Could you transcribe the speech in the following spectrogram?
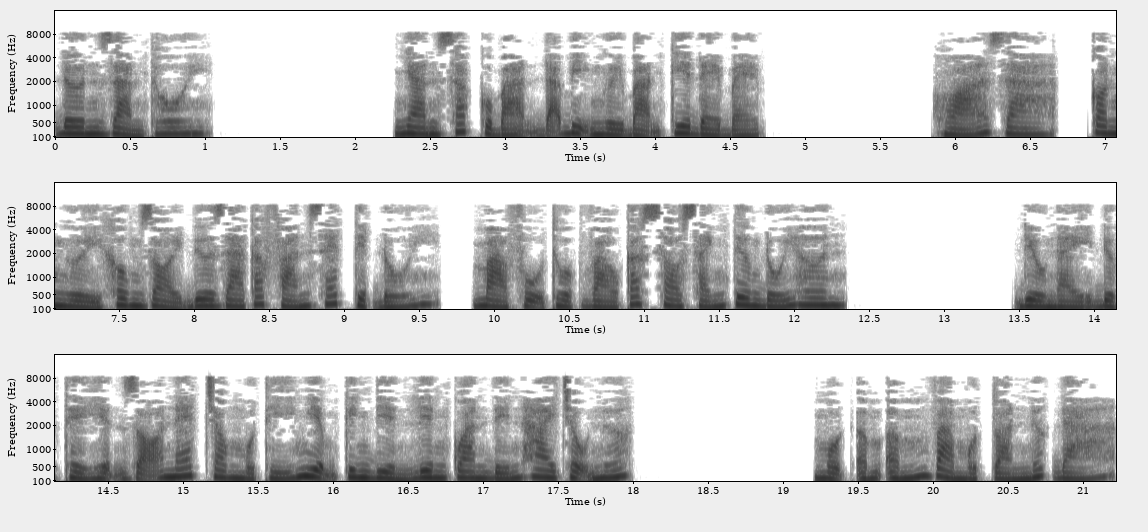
Đơn giản thôi. Nhan sắc của bạn đã bị người bạn kia đè bẹp. Hóa ra, con người không giỏi đưa ra các phán xét tuyệt đối, mà phụ thuộc vào các so sánh tương đối hơn. Điều này được thể hiện rõ nét trong một thí nghiệm kinh điển liên quan đến hai chậu nước. Một ấm ấm và một toàn nước đá.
